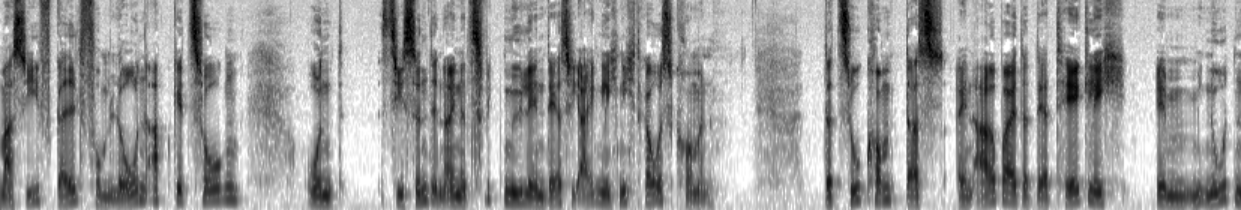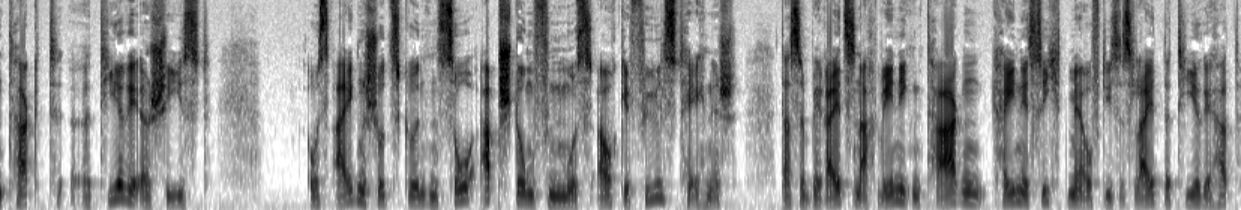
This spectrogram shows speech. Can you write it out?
massiv Geld vom Lohn abgezogen und sie sind in einer Zwickmühle, in der sie eigentlich nicht rauskommen. Dazu kommt, dass ein Arbeiter, der täglich im Minutentakt äh, Tiere erschießt, aus Eigenschutzgründen so abstumpfen muss, auch gefühlstechnisch, dass er bereits nach wenigen Tagen keine Sicht mehr auf dieses Leid der Tiere hat.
